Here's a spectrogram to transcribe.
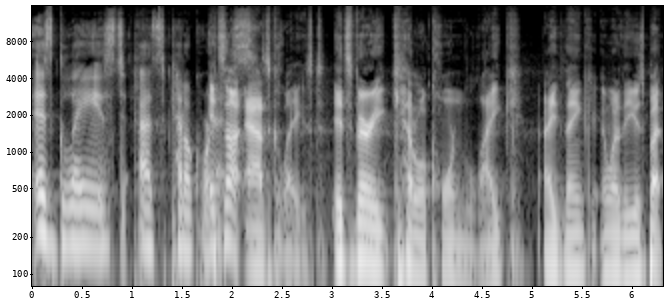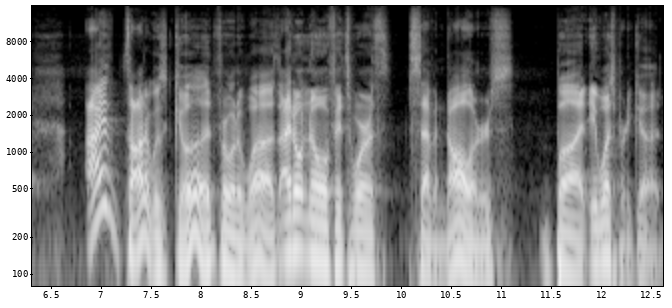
as glazed as kettle corn. It's is. not as glazed. It's very kettle corn like, I think, and what they use. But I thought it was good for what it was. I don't know if it's worth seven dollars, but it was pretty good.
